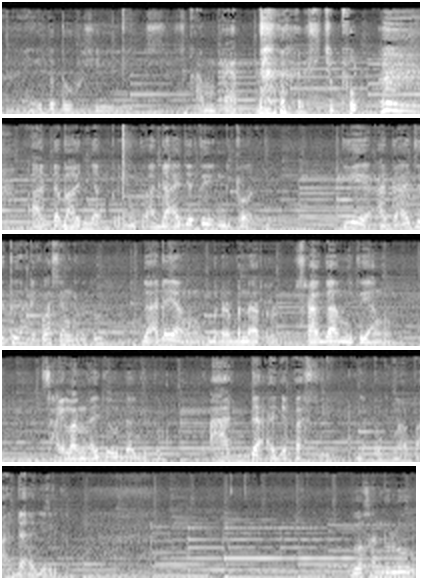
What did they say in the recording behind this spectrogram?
Nah, gitu tuh si, kampret si cepu. Ada banyak yang itu ada aja tuh yang di kelas. Iya ada aja tuh yang di kelas yang gitu tuh. Nggak ada yang benar-benar seragam gitu yang silent aja udah gitu. Ada aja pasti. Nggak tahu kenapa ada aja gitu. Gue kan dulu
